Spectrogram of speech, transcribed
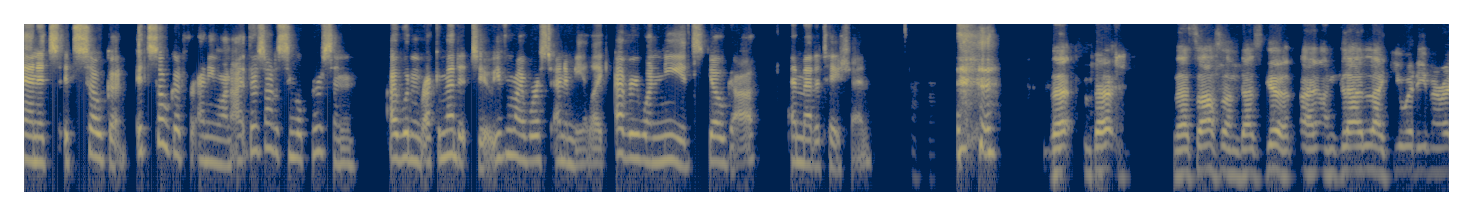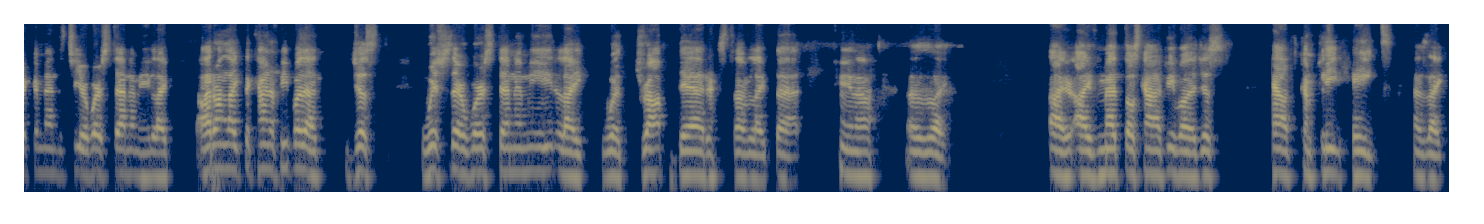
And it's, it's so good. It's so good for anyone. I, there's not a single person I wouldn't recommend it to, even my worst enemy. Like everyone needs yoga and meditation. that that that's awesome. That's good. I, I'm glad like you would even recommend it to your worst enemy. Like I don't like the kind of people that just wish their worst enemy like would drop dead and stuff like that. You know, I was like, I I've met those kind of people that just have complete hate. I was like,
